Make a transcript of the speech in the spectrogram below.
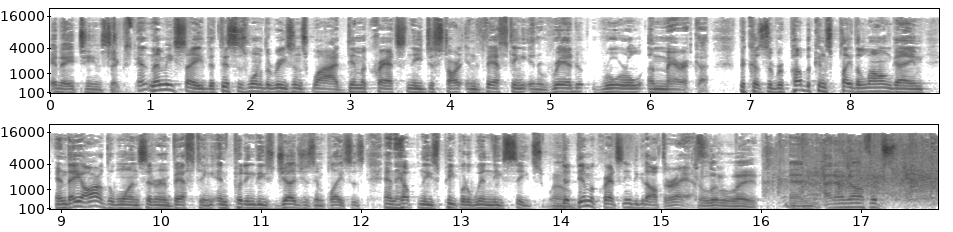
in 1860. And let me say that this is one of the reasons why Democrats need to start investing in red rural America because the Republicans play the long game, and they are the ones that are investing in putting these judges in places and helping these people to win these seats. Well, the Democrats need to get off their ass. It's a little late, and I don't know if it's.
